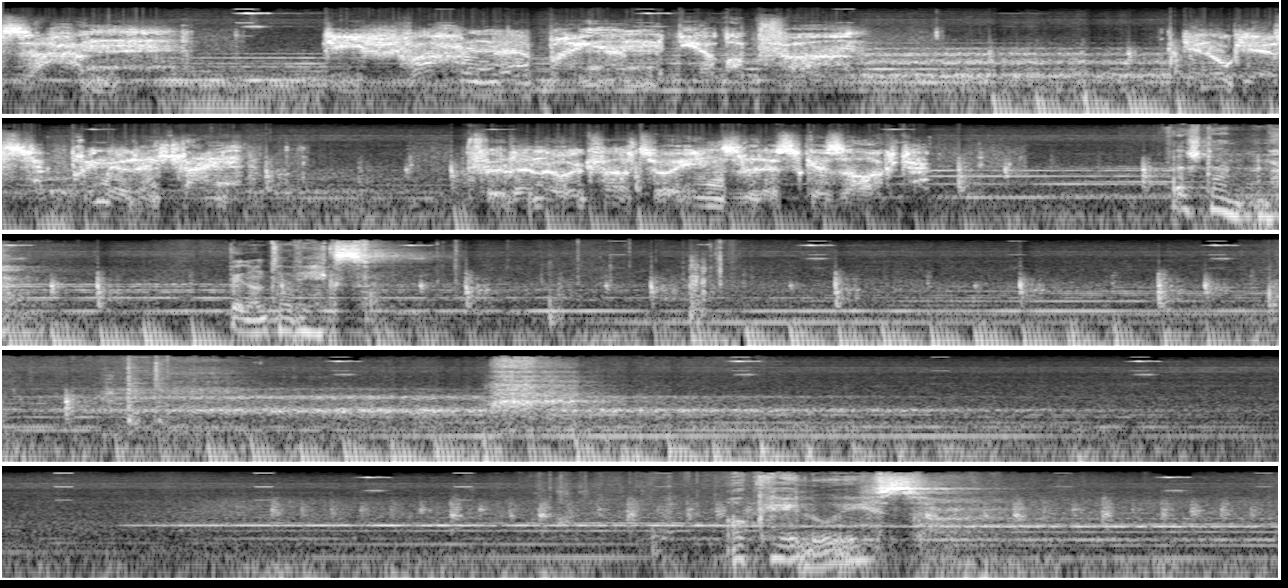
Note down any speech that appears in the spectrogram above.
Sachen. Die Schwachen erbringen ihr Opfer. Genug jetzt. Bring mir den Stein. Für deine Rückfahrt zur Insel ist gesorgt. Verstanden. Bin unterwegs. Okay, Luis.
